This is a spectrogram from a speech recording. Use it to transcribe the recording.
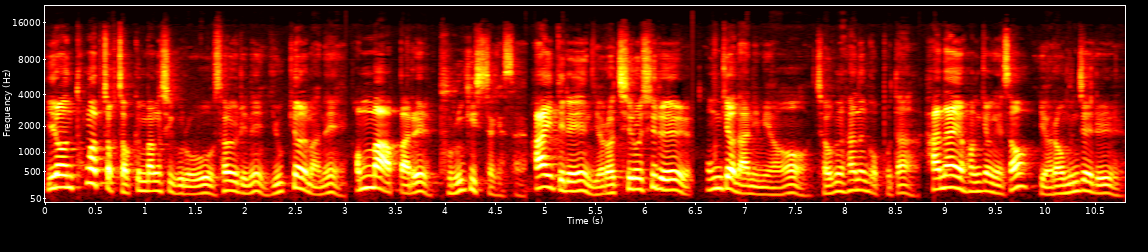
이런 통합적 접근 방식으로 서유리는 6개월 만에 엄마 아빠를 부르기 시작했어요. 아이들은 여러 치료실을 옮겨 다니며 적응하는 것보다 하나의 환경에서 여러 문제를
